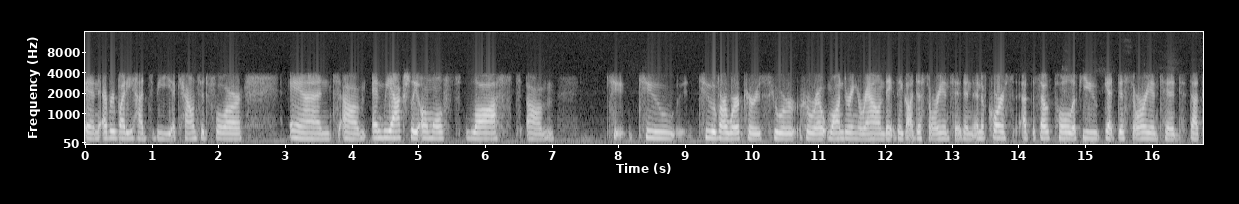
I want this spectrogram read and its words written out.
and everybody had to be accounted for. And um, and we actually almost lost um, two, two, two of our workers who were who were out wandering around. They they got disoriented, and and of course at the South Pole, if you get disoriented, that's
